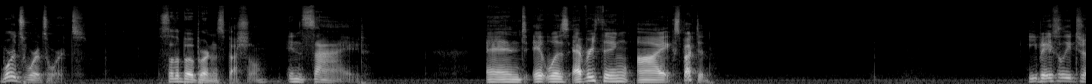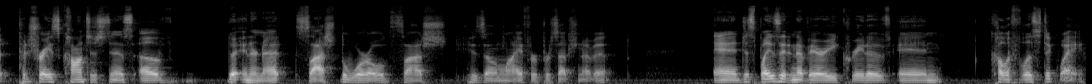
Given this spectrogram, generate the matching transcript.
Words, words, words. Saw the Bo Burnham special. Inside. And it was everything I expected. He basically t- portrays consciousness of the internet slash the world slash his own life or perception of it and displays it in a very creative and colorfulistic way.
